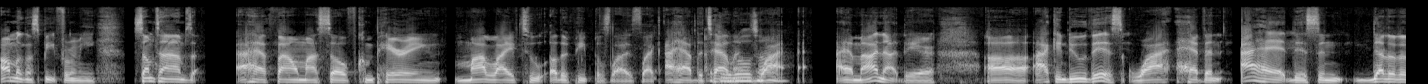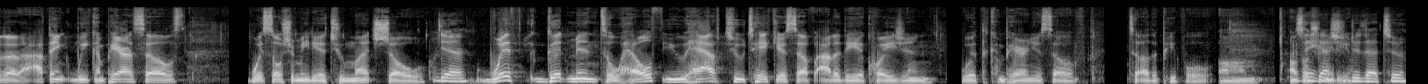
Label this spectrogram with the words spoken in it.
i'm not gonna speak for me. Sometimes i have found myself comparing my life to other people's lives like i have the I do it all talent the why. Am I not there? Uh, I can do this. Why haven't I had this? And da da da da. da. I think we compare ourselves with social media too much. So Yeah. with good mental health, you have to take yourself out of the equation with comparing yourself to other people um, on I think social I media. should do that too.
